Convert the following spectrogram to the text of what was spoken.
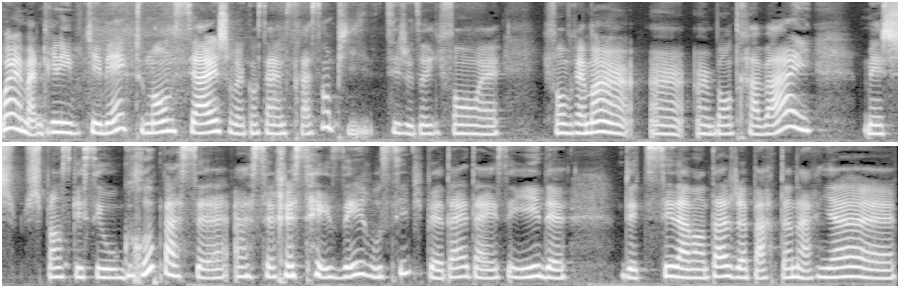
Oui, malgré les Oui-Québec, tout le monde siège sur le conseil d'administration, puis, tu sais, je veux dire, ils font, euh, ils font vraiment un, un, bon travail, mais je, je pense que c'est au groupe à se, à se ressaisir aussi, puis peut-être à essayer de, de tisser davantage de partenariats euh,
